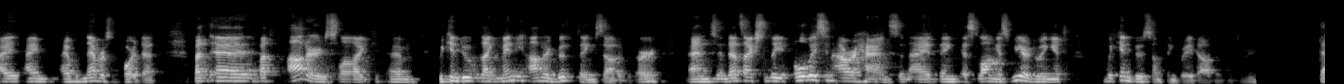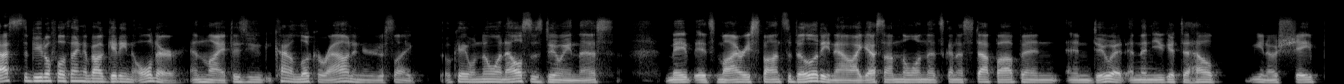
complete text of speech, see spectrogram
i i, I would never support that. But uh, but others like um, we can do like many other good things out of it or and, and that's actually always in our hands and i think as long as we are doing it we can do something great out of it. Right? That's the beautiful thing about getting older in life is you kind of look around and you're just like, okay, well, no one else is doing this. Maybe it's my responsibility now. I guess I'm the one that's going to step up and and do it, and then you get to help, you know, shape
